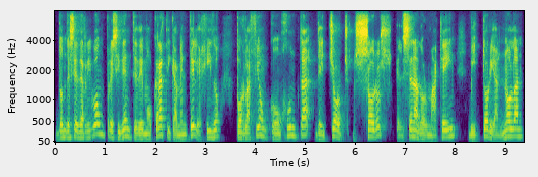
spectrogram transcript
donde se derribó a un presidente democráticamente elegido por la acción conjunta de George Soros, el senador McCain, Victoria Nolan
